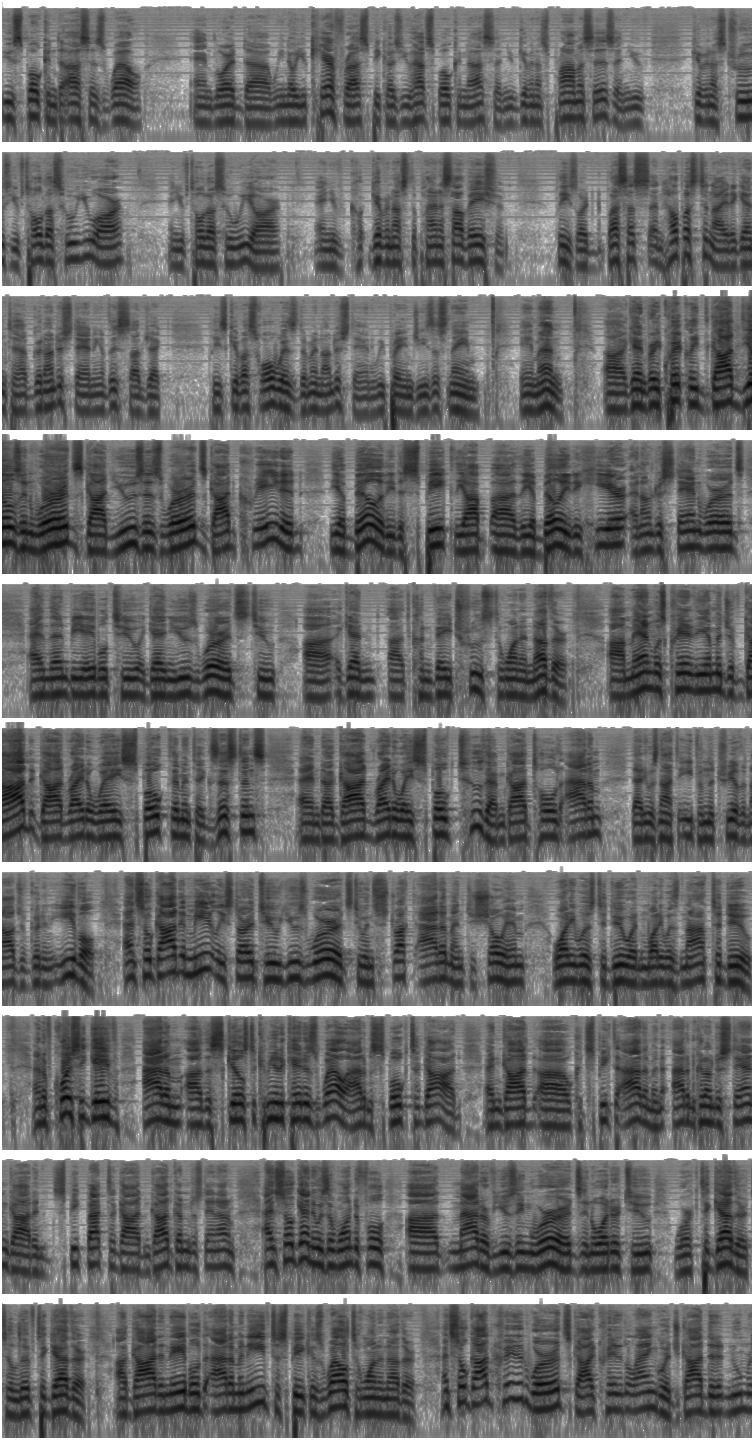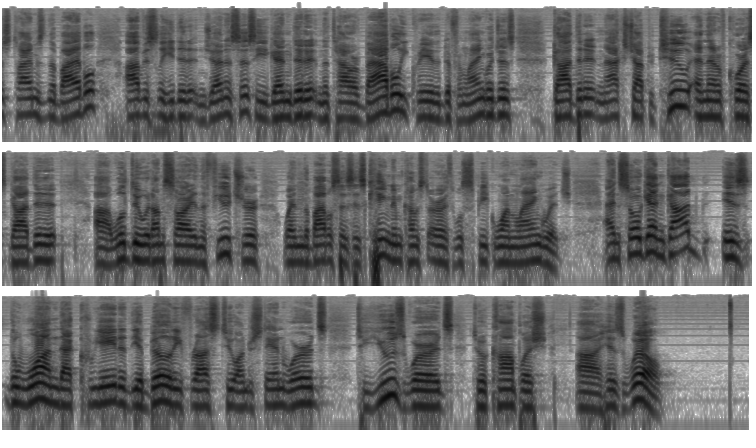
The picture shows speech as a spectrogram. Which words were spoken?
you've spoken to us as well. And Lord, uh, we know you care for us because you have spoken to us and you've given us promises and you've given us truth. You've told us who you are and you've told us who we are and you've given us the plan of salvation. Please, Lord, bless us and help us tonight again to have good understanding of this subject. Please give us all wisdom and understanding. We pray in Jesus' name. Amen. Uh, again, very quickly, God deals in words. God uses words. God created the ability to speak, the, uh, the ability to hear and understand words, and then be able to, again, use words to, uh, again, uh, convey truth to one another. Uh, man was created in the image of God. God right away spoke them into existence, and uh, God right away spoke to them. God told Adam that he was not to eat from the tree of the knowledge of good and evil. And so God immediately started to use words to instruct Adam and to show him what he was to do and what he was not to do. And of course, he gave Adam uh, the skills to communicate as well. Adam spoke to God, and God uh, could speak to Adam, and Adam could understand God and speak back to God, and God could understand Adam. And so, again, it was a wonderful uh, matter of using words in order to work together, to live together. Uh, God enabled Adam and Eve to speak as well to one another. And so, God created words, God created language. God did it numerous times in the Bible. Obviously, He did it in Genesis. He again did it in the Tower of Babel. He created different languages. God did it in Acts chapter 2. And then, of course, God did it, uh, we'll do it, I'm sorry, in the future when the Bible says His kingdom comes to earth, we'll speak one language. And so, again, God is the one that created the ability for us to understand words, to use words to accomplish uh, His will.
